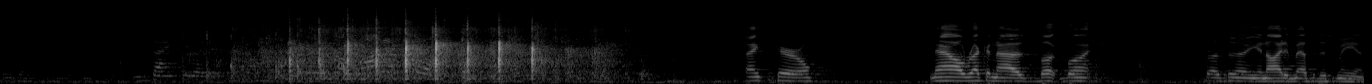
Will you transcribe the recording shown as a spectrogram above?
congratulations. And thank you, ladies and gentlemen. There is a lot of children. Thank you, Carol. Now I'll recognize Buck Bunch, President of United Methodist Men.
